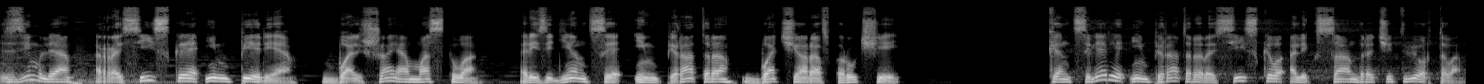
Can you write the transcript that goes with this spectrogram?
Земля. Российская империя. Большая Москва. Резиденция императора Бачаров-Ручей. Канцелярия императора российского Александра IV.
